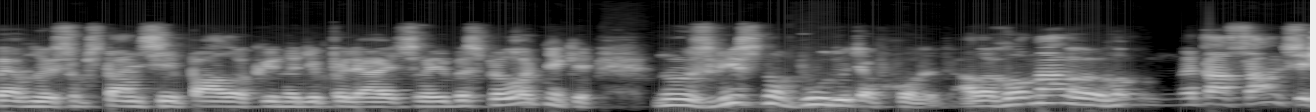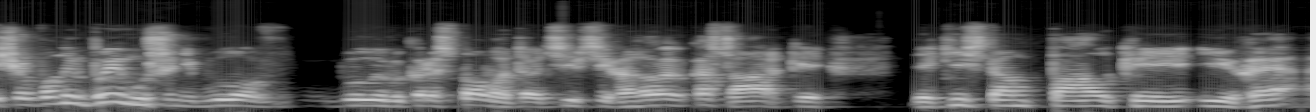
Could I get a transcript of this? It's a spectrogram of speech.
певної субстанції палок іноді пиляють свої безпілотники, ну звісно, будуть обходити. Але головна е, мета санкцій, щоб вони вимушені було були використовувати оці всі касарки, якісь там палки і ге,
